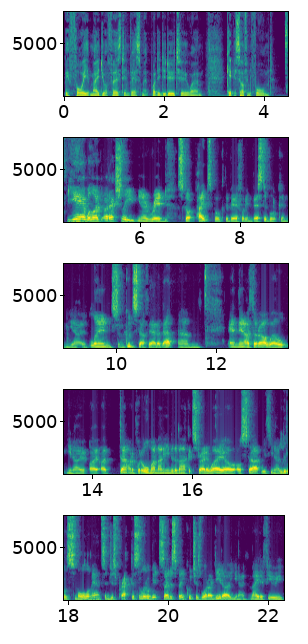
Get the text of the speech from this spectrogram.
before you made your first investment? What did you do to um, keep yourself informed? Yeah, well, I'd, I'd, actually, you know, read Scott Pape's book, The Barefoot Investor book, and you know, learned some good stuff out of that. Um, and then I thought, oh well, you know, I, I, don't want to put all my money into the market straight away. I'll, I'll, start with you know little small amounts and just practice a little bit, so to speak, which is what I did. I you know made a few.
